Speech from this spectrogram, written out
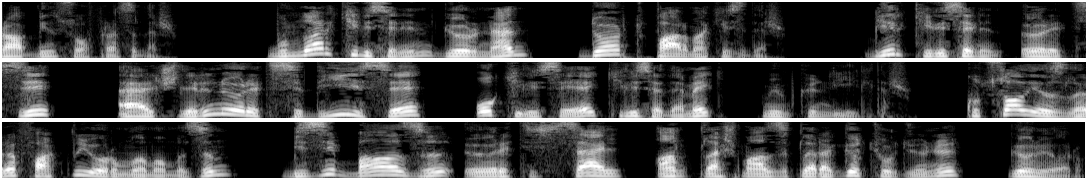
Rabbin sofrasıdır. Bunlar kilisenin görünen dört parmak izidir. Bir kilisenin öğretisi elçilerin öğretisi değilse o kiliseye kilise demek mümkün değildir. Kutsal yazıları farklı yorumlamamızın bizi bazı öğretişsel antlaşmazlıklara götürdüğünü görüyorum.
